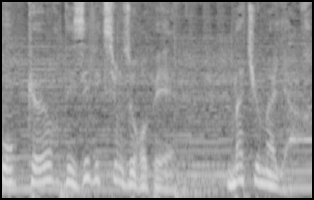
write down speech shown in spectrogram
au cœur des élections européennes. Mathieu Maillard.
